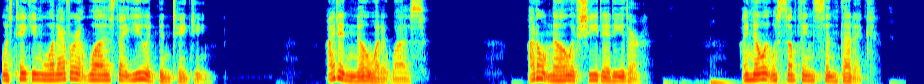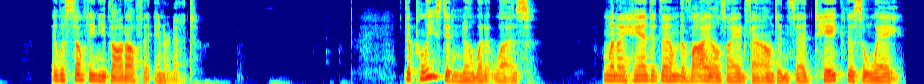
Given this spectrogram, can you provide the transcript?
was taking whatever it was that you had been taking. I didn't know what it was. I don't know if she did either. I know it was something synthetic. It was something you got off the internet. The police didn't know what it was. When I handed them the vials I had found and said, Take this away,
